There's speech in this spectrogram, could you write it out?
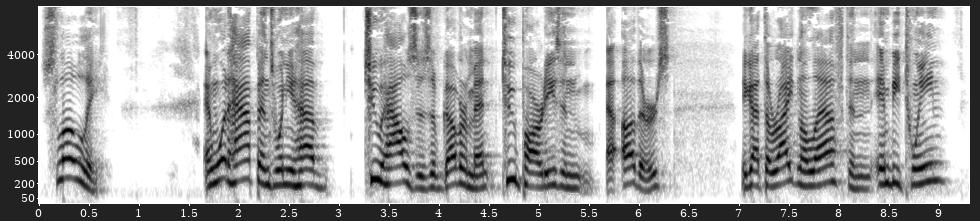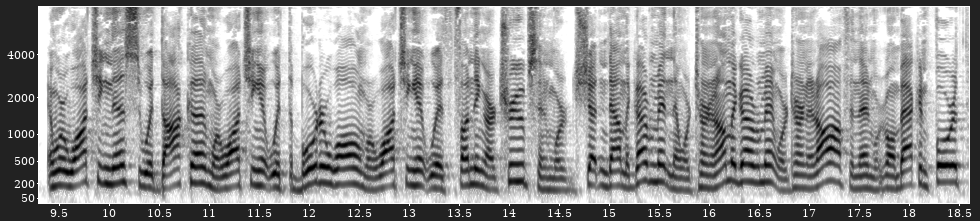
slowly. And what happens when you have two houses of government, two parties and others? You got the right and the left and in between. And we're watching this with DACA and we're watching it with the border wall and we're watching it with funding our troops and we're shutting down the government and then we're turning on the government, we're turning it off and then we're going back and forth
